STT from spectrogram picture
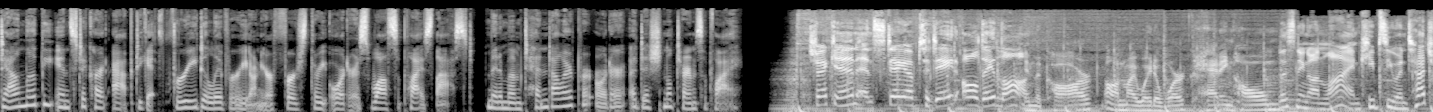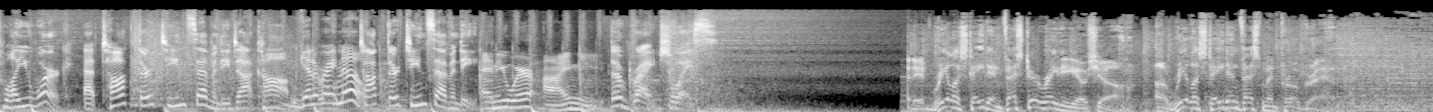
Download the Instacart app to get free delivery on your first three orders while supplies last. Minimum $10 per order, additional term supply. Check in and stay up to date all day long. In the car, on my way to work, heading home. Listening online keeps you in touch while you work at talk1370.com. Get it right now. Talk 1370. Anywhere I need. The right choice. Real Estate Investor Radio Show, a real estate investment program.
